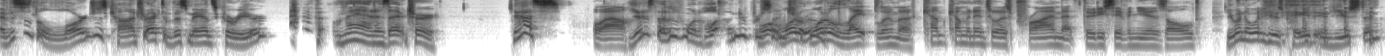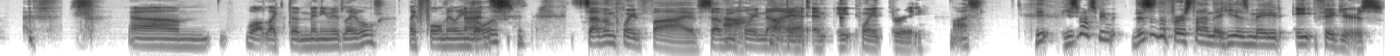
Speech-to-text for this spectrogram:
And this is the largest contract of this man's career. Man, is that true? Yes. Wow. Yes, that is 100% What, what, true. what a late bloomer. Come, coming into his prime at 37 years old. You want to know what he was paid in Houston? Um, what, like the mini mid level? Like $4 million? Uh, s- 7.5, 7.9, not and 8.3. nice. He, he's about to be. This is the first time that he has made eight figures.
